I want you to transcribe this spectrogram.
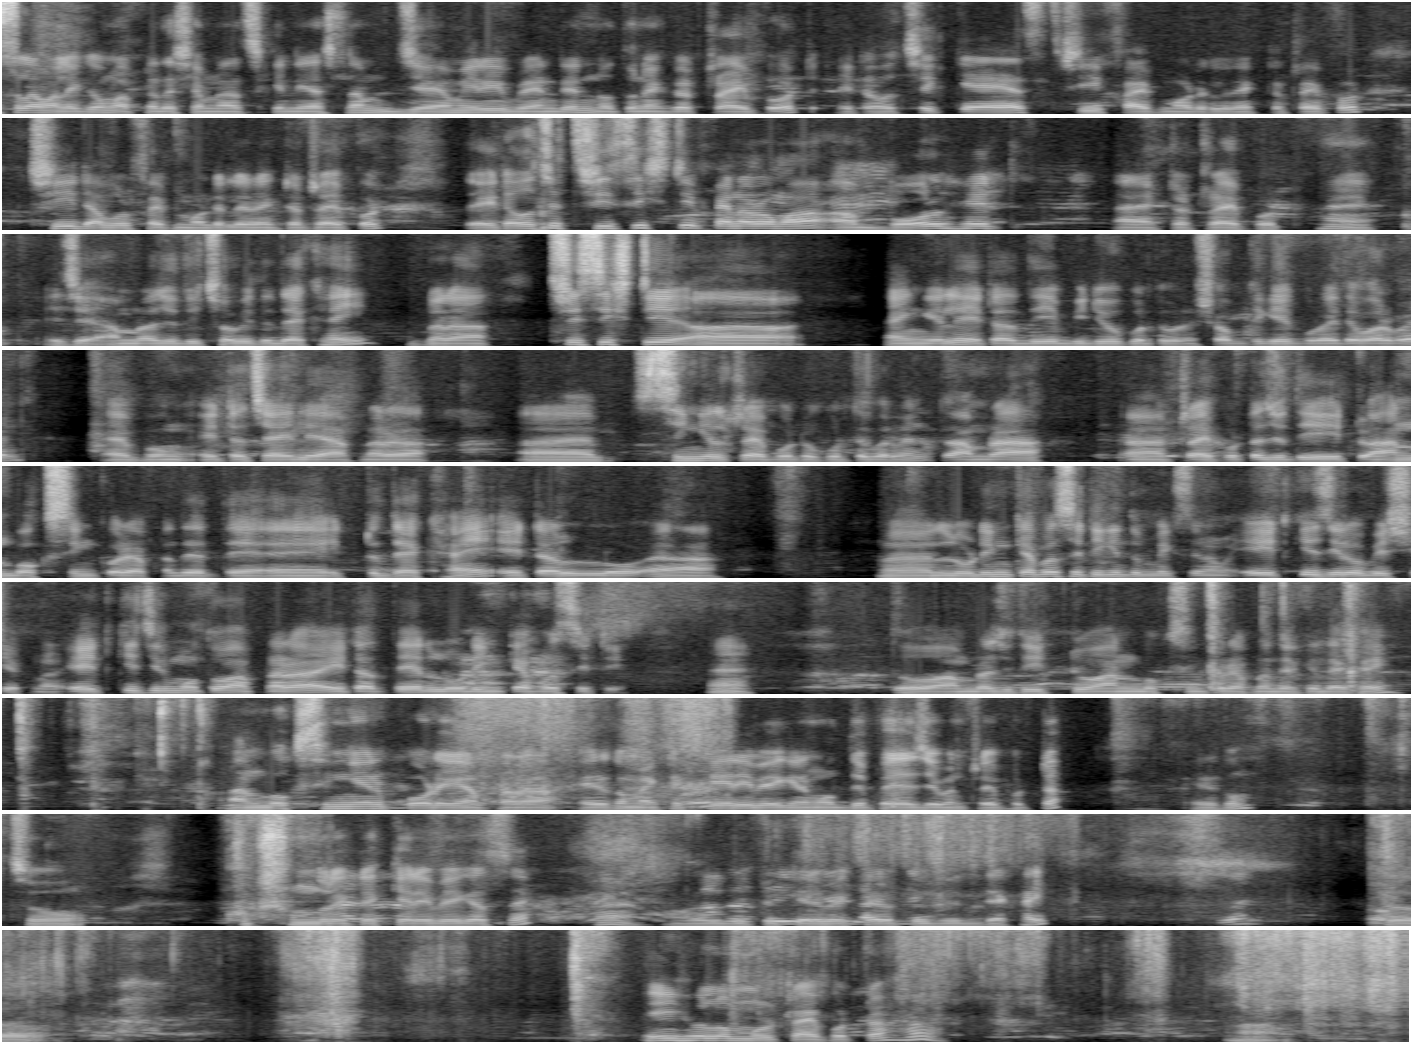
আসসালামু আলাইকুম, আপনাদের সামনে আজকে নিয়ে আসলাম জেমিরি ব্র্যান্ডের নতুন একটা ট্রাইপড এটা হচ্ছে কেএস থ্রি ফাইভ মডেলের একটা ট্রাইপড থ্রি ডাবল ফাইভ মডেলের একটা ট্রাইপড তো এটা হচ্ছে three sixty panorama ball head একটা ট্রাইপড হ্যাঁ এই যে আমরা যদি ছবিতে দেখাই, আপনারা থ্রি সিক্সটি অ্যাঙ্গেলে এটা দিয়ে ভিডিও করতে পারেন সব দিকে ঘুরাইতে পারবেন এবং এটা চাইলে আপনারা সিঙ্গেল ট্রাইপডও করতে পারবেন। তো আমরা ট্রাইপডটা যদি একটু আনবক্সিং করে আপনাদের একটু দেখাই, এটা লো লোডিং ক্যাপাসিটি কিন্তু ম্যাক্সিমাম এইট কেজিরও বেশি আপনার। এইট কেজির মতো আপনারা এটাতে লোডিং ক্যাপাসিটি হ্যাঁ? তো আমরা যদি একটু আনবক্সিং করে আপনাদেরকে দেখাই। আনবক্সিং এর পরে আপনারা এরকম একটা ক্যারি ব্যাগের মধ্যে পেয়ে যাবেন ট্রাইপডটা এরকম। তো খুব সুন্দর একটা ক্যারি ব্যাগ আছে হ্যাঁ? আমরা যদি একটু ক্যারি ব্যাগটা যদি দেখাই। তো এই হলো মূল ট্রাইপডটা হ্যাঁ? আহ,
